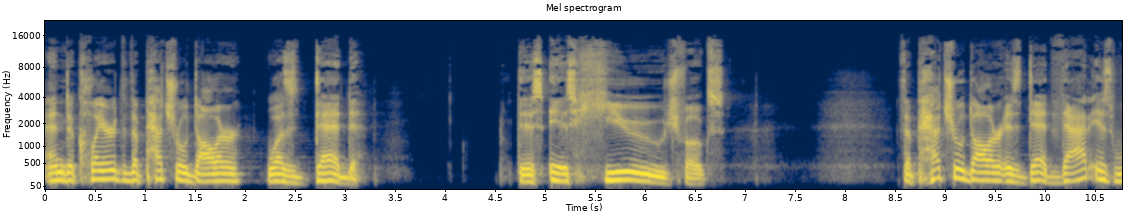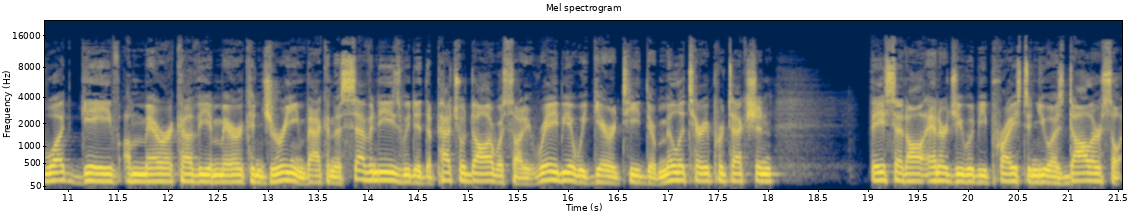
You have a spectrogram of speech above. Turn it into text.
and declared the petrodollar was dead. This is huge, folks. The petrodollar is dead. That is what gave America the American dream. Back in the 70s, we did the petrodollar with Saudi Arabia. We guaranteed their military protection. They said all energy would be priced in US dollars. So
